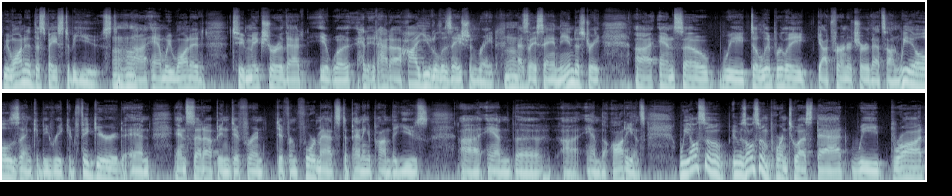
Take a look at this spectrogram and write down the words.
we wanted the space to be used, mm-hmm. uh, and we wanted to make sure that it was it had a high utilization rate, mm. as they say in the industry. Uh, and so we deliberately got furniture that's on wheels and can be reconfigured and and set up in different different formats depending upon the use uh, and the uh, and the audience. We also it was also important to us that we brought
